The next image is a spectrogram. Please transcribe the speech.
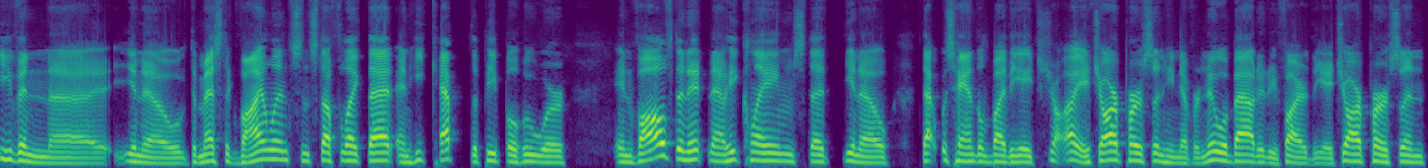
even uh, you know domestic violence and stuff like that. And he kept the people who were involved in it. Now he claims that you know that was handled by the HR, HR person. He never knew about it. He fired the HR person.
